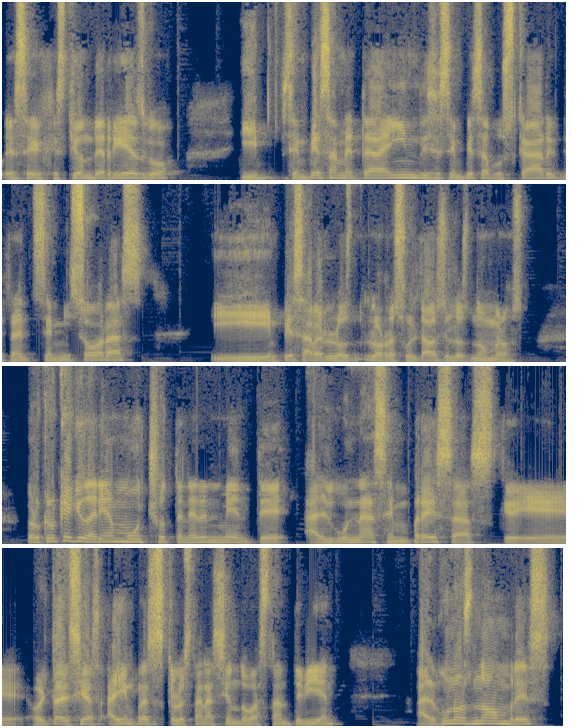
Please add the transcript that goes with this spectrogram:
esa gestión de riesgo y se empieza a meter a índices, se empieza a buscar diferentes emisoras y empieza a ver los, los resultados y los números. Pero creo que ayudaría mucho tener en mente algunas empresas que, ahorita decías, hay empresas que lo están haciendo bastante bien, algunos nombres,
